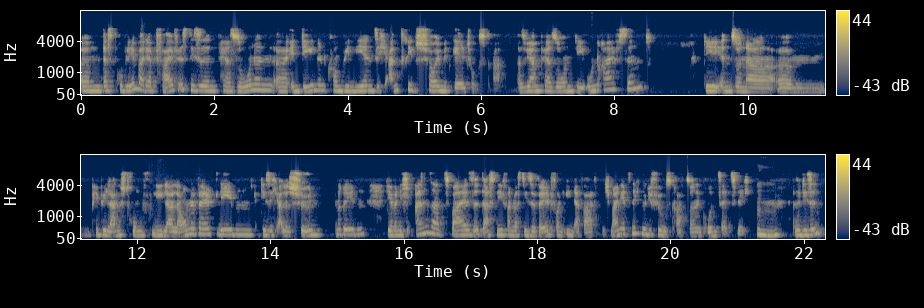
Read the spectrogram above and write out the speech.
Ähm, das Problem bei der Pfeife ist, diese Personen, äh, in denen kombinieren sich Antriebsscheu mit Geltungsdrang. Also wir haben Personen, die unreif sind, die in so einer ähm, Pipi Langstrumpf lila Laune-Welt leben, die sich alles schön reden, die aber nicht ansatzweise das liefern, was diese Welt von ihnen erwartet. Ich meine jetzt nicht nur die Führungskraft, sondern grundsätzlich. Mhm. Also die sind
